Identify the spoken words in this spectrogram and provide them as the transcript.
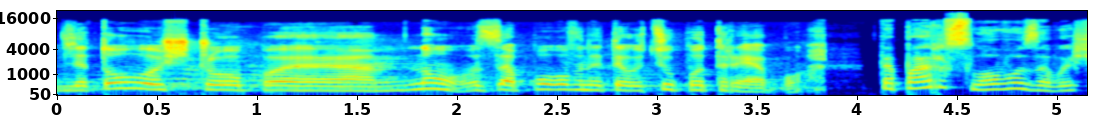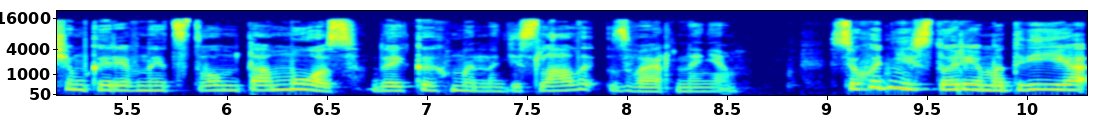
для того, щоб е, ну заповнити оцю потребу. Тепер слово за вищим керівництвом та МОЗ, до яких ми надіслали звернення. Сьогодні історія Матвія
